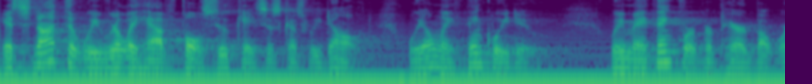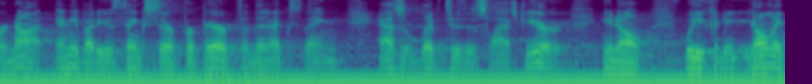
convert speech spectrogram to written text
It's not that we really have full suitcases because we don't. We only think we do. We may think we're prepared, but we're not. Anybody who thinks they're prepared for the next thing hasn't lived through this last year. You know, we can you only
